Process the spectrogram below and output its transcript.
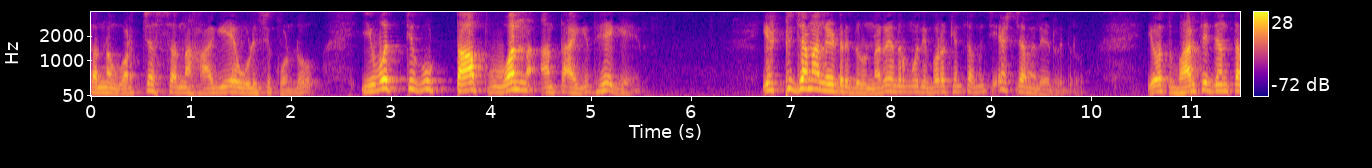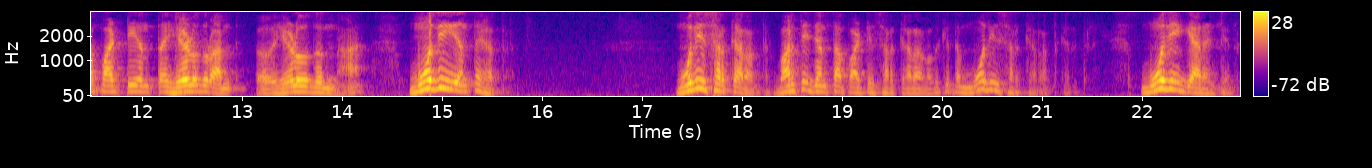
ತನ್ನ ವರ್ಚಸ್ಸನ್ನು ಹಾಗೆಯೇ ಉಳಿಸಿಕೊಂಡು ಇವತ್ತಿಗೂ ಟಾಪ್ ಒನ್ ಅಂತ ಆಗಿದ್ದು ಹೇಗೆ? ಎಷ್ಟು ಜನ ಲೀಡರ್ ಇದ್ದರು ನರೇಂದ್ರ ಮೋದಿ ಬರೋಕ್ಕಿಂತ ಮುಂಚೆ ಎಷ್ಟು ಜನ ಲೀಡರ್ ಇದ್ದರು ಇವತ್ತು ಭಾರತೀಯ ಜನತಾ ಪಾರ್ಟಿ ಅಂತ ಹೇಳಿದ್ರು ಅನ್, ಹೇಳೋದನ್ನು ಮೋದಿ ಅಂತ ಹೇಳ್ತಾರೆ. ಮೋದಿ ಸರ್ಕಾರ ಅಂತ, ಭಾರತೀಯ ಜನತಾ ಪಾರ್ಟಿ ಸರ್ಕಾರ ಅನ್ನೋದಕ್ಕಿಂತ ಮೋದಿ ಸರ್ಕಾರ ಅಂತ ಕರೀತಾರೆ. ಮೋದಿ ಗ್ಯಾರಂಟಿ ಅಂತ.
